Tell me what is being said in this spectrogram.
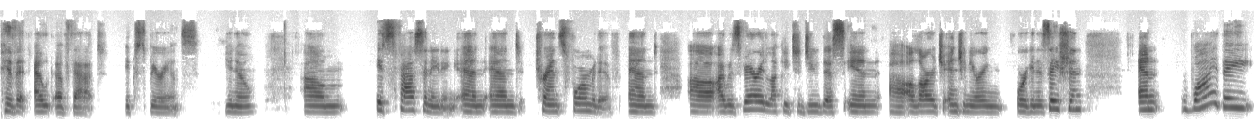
pivot out of that experience you know? Um, it's fascinating and and transformative. And uh, i was very lucky to do this in uh, a large engineering organization. And why they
